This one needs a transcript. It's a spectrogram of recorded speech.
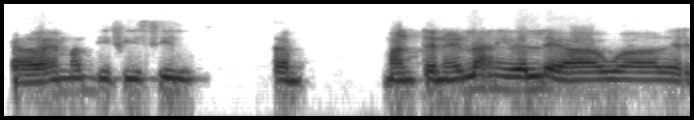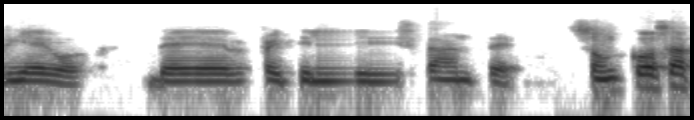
cada vez es más difícil o sea, mantenerla a nivel de agua, de riego, de fertilizante. Son cosas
